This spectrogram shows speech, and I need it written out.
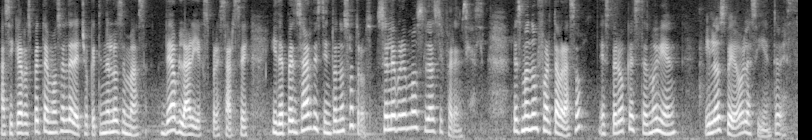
Así que respetemos el derecho que tienen los demás de hablar y expresarse y de pensar distinto a nosotros. Celebremos las diferencias. Les mando un fuerte abrazo, espero que estén muy bien y los veo la siguiente vez.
